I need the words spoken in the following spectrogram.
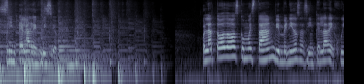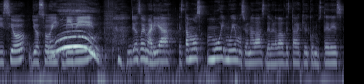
Sin tela de juicio. Hola a todos, ¿cómo están? Bienvenidos a Sin tela de juicio. Yo soy ¡Uh! Vivi. Yo soy María. Estamos muy, muy emocionadas de verdad de estar aquí hoy con ustedes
